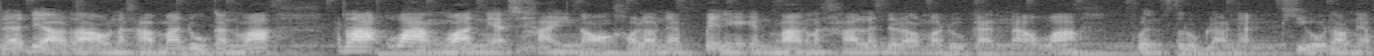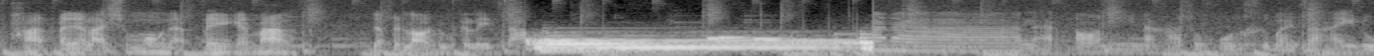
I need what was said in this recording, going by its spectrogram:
แล้วเดี๋ยวเรานะคะมาดูกันว่าระหว่างวันเนี่ยใช้น้องเขาแล้วเนี่ยเป็นยังไงกันบ้างนะคะ แล้วเดี๋ยวเรามาดูกันนะว่า ผลสรุปแล้วเนี่ยผิวเราเนี่ยผ่านไปหลายชั่วโมงเนี่ยเป็นกันบ้าง เดี๋ยวไปรอดูกันเลยจ้าและตอนนี้นะคะ ทุกคนคือใบจะให้ดู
